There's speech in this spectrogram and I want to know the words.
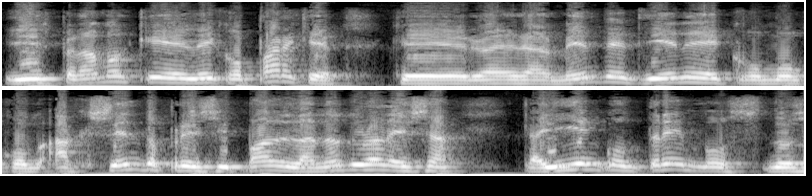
y esperamos que el ecoparque, que realmente tiene como, como acento principal la naturaleza, que ahí encontremos, nos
